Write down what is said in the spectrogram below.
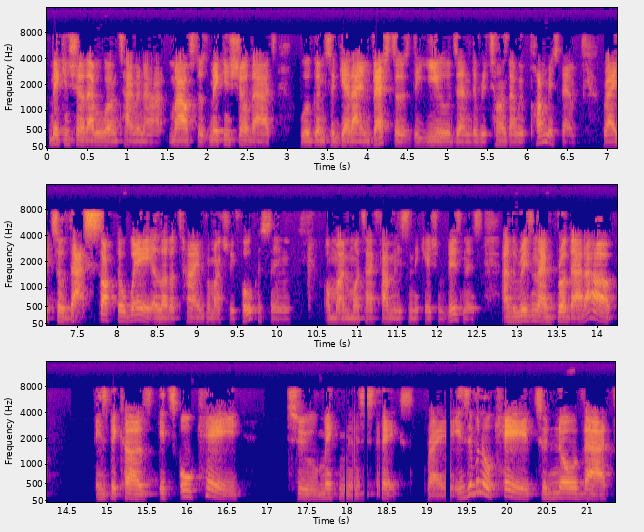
making sure that we were on time in our milestones, making sure that we're going to get our investors the yields and the returns that we promised them, right? So that sucked away a lot of time from actually focusing on my multifamily syndication business. And the reason I brought that up is because it's okay to make mistakes, right? It's even okay to know that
